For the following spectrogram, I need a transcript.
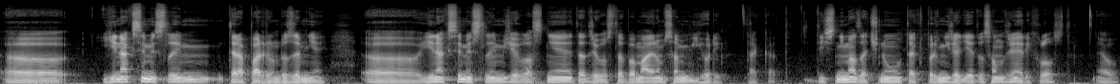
Uh, jinak si myslím, teda pardon, do země, uh, jinak si myslím, že vlastně ta dřevostavba má jenom samé výhody. Tak a když s nima začnu, tak v první řadě je to samozřejmě rychlost. Jo.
